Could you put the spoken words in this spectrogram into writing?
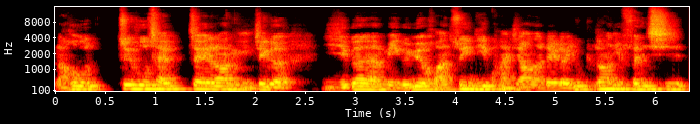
然后最后才再让你这个以一个每个月还最低款项的这个又让你分期。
